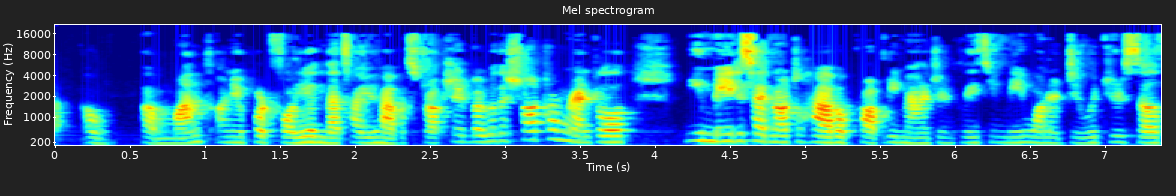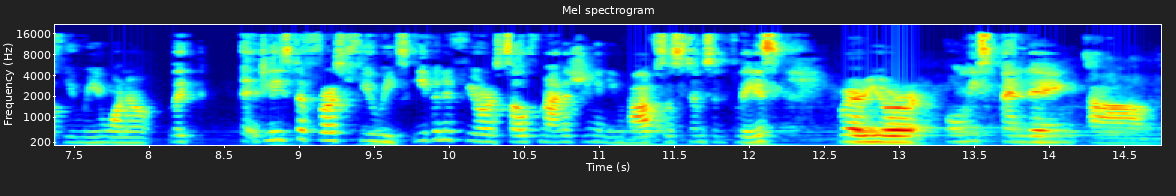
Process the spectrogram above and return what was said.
a, month on your portfolio, and that's how you have it structured. But with a short term rental, you may decide not to have a property manager in place. You may want to do it yourself. You may want to, like, at least the first few weeks, even if you're self managing and you have systems in place where you're only spending, um,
